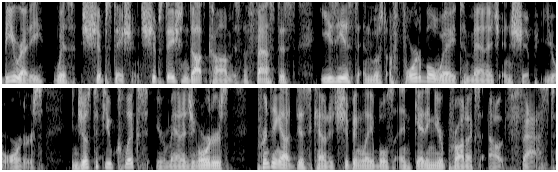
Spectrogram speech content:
Be ready with ShipStation. ShipStation.com is the fastest, easiest, and most affordable way to manage and ship your orders. In just a few clicks, you're managing orders, printing out discounted shipping labels, and getting your products out fast.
